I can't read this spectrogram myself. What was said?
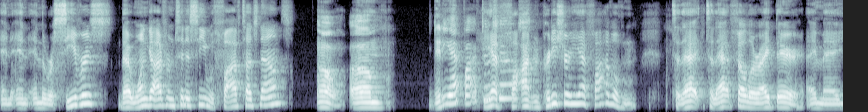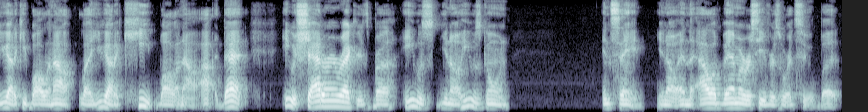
and and and the receivers, that one guy from Tennessee with five touchdowns. Oh, um, did he have five He touchdowns? had five. I'm pretty sure he had five of them. To that, to that fella right there. Hey man, you got to keep balling out. Like you got to keep balling out. I, that he was shattering records, bro. He was, you know, he was going insane. You know, and the Alabama receivers were too. But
